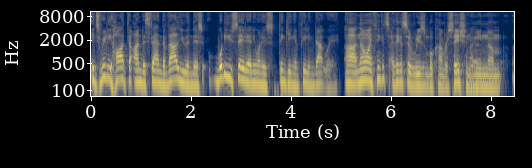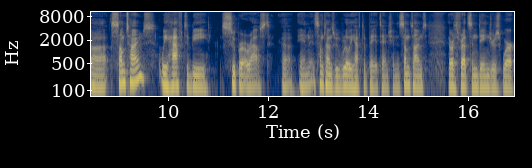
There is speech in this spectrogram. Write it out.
it's really hard to understand the value in this. What do you say to anyone who's thinking and feeling that way? Uh, no, I think it's I think it's a reasonable conversation. Yeah. I mean, um, uh, sometimes we have to be super aroused uh, and sometimes we really have to pay attention. And sometimes there are threats and dangers where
